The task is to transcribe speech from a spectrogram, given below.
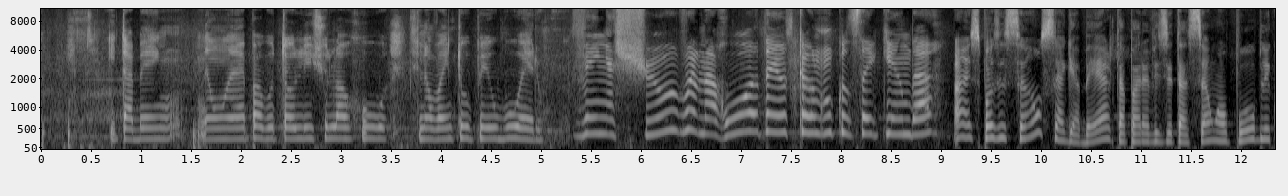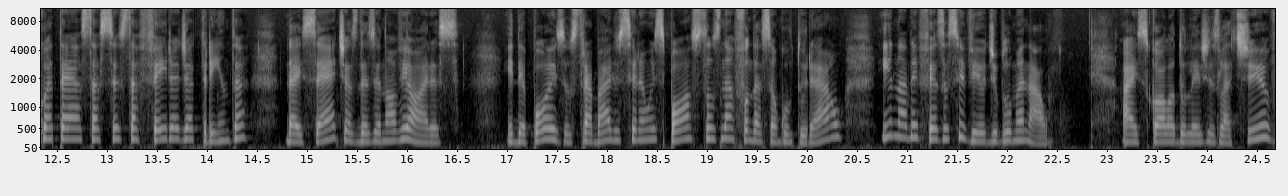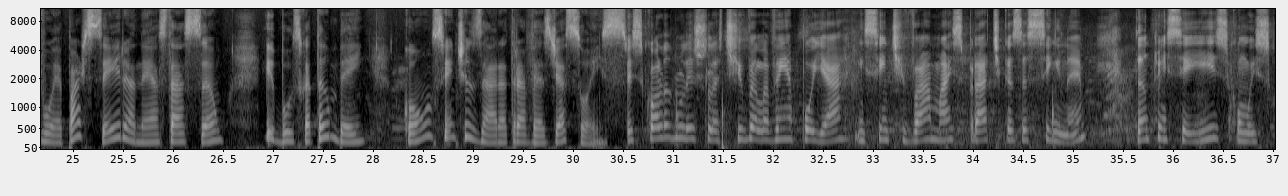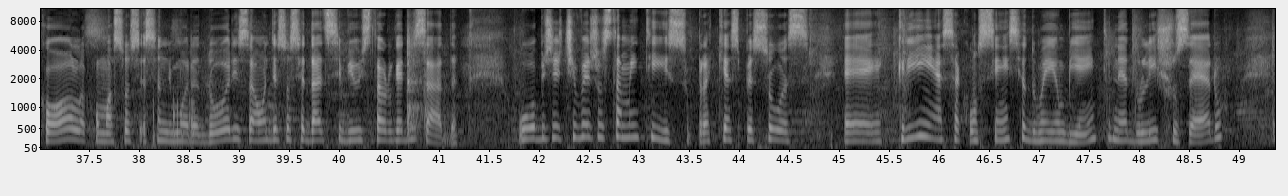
E também não é para botar o lixo na rua, senão vai entupir o bueiro. Vem a chuva na rua, daí os carros não conseguem andar. A exposição segue aberta para visitação ao público até esta sexta-feira, dia 30, das 7 às 19 horas. E depois os trabalhos serão expostos na Fundação Cultural e na Defesa Civil de Blumenau. A Escola do Legislativo é parceira nesta ação e busca também conscientizar através de ações. A Escola do Legislativo ela vem apoiar, incentivar mais práticas assim, né? Tanto em CIs, como escola, como associação de moradores, onde a sociedade civil está organizada. O objetivo é justamente isso, para que as pessoas é, criem essa consciência do meio ambiente, né, do lixo zero,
